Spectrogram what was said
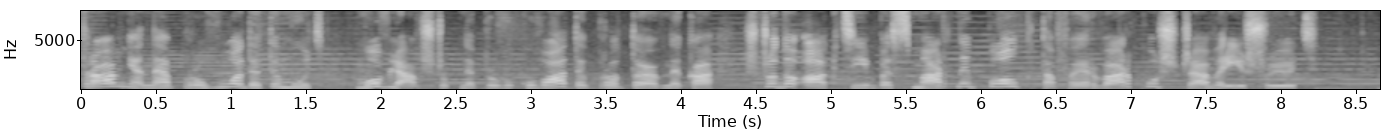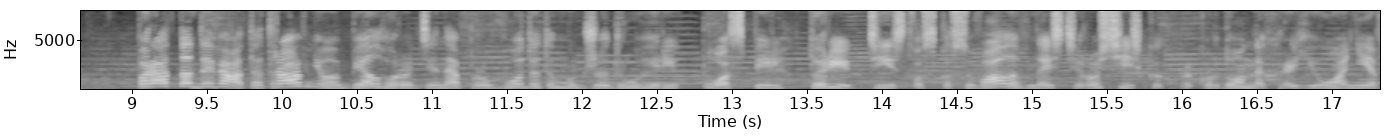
травня не проводитимуть. Мовляв, щоб не провокувати противника. Щодо акції Безсмертний полк та феєрверку ще вирішують. Парад на 9 травня у Білгороді не проводитимуть вже другий рік поспіль. Торік дійство скасували в низці російських прикордонних регіонів.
